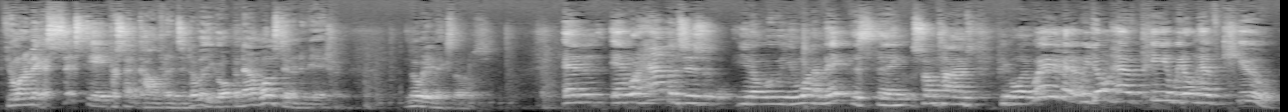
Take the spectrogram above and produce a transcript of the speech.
If you want to make a 68% confidence interval, you go up and down 1 standard deviation. Nobody makes those. And and what happens is, you know, when you want to make this thing, sometimes people are like, wait a minute, we don't have P and we don't have Q.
